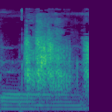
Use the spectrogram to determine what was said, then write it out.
嗯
